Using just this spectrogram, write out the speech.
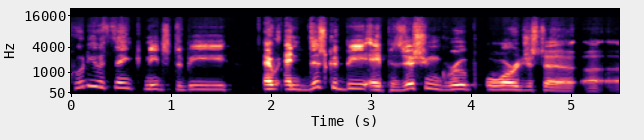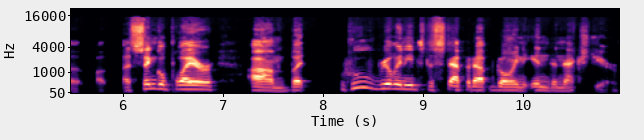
who do you think needs to be and, and this could be a position group or just a a, a single player. Um, but who really needs to step it up going into next year?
